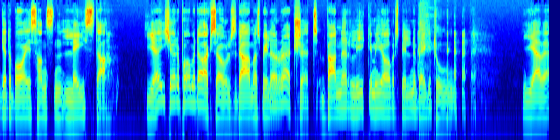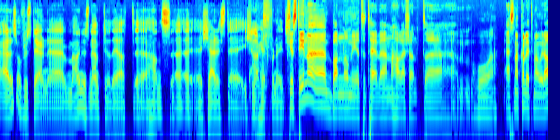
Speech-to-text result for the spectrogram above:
Getterboys Hansen Leistad. Jeg kjører på med Dark Souls, dama spiller Ratchet. Banner like mye over spillene begge to. Ja, er det så frustrerende? Magnus nevnte jo det at uh, hans uh, kjæreste ikke Ja. var helt fornøyd. Kristine banner mye til TV-en, har jeg skjønt. Uh, hun, jeg snakka litt med henne da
